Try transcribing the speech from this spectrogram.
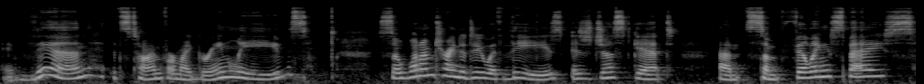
Okay, then it's time for my green leaves. So what I'm trying to do with these is just get um, some filling space,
